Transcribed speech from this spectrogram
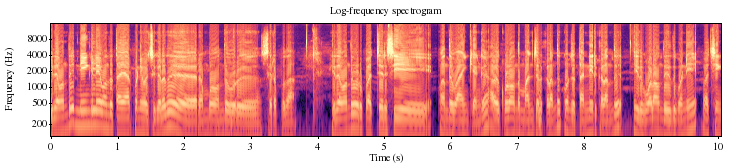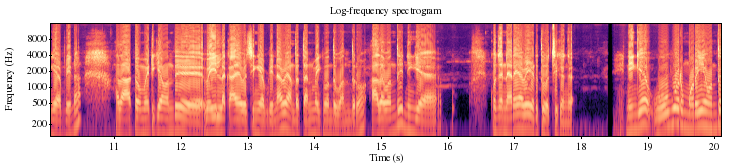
இதை வந்து நீங்களே வந்து தயார் பண்ணி வச்சுக்கிறது ரொம்ப வந்து ஒரு சிறப்பு தான். இதை வந்து ஒரு பச்சரிசி வந்து வாங்கிக்கோங்க. அது கூட வந்து மஞ்சள் கலந்து கொஞ்சம் தண்ணீர் கலந்து இது போல் வந்து இது பண்ணி வச்சிங்க அப்படின்னா அது ஆட்டோமேட்டிக்காக வந்து வெயிலில் காய வச்சிங்க அப்படின்னாவே அந்த தன்மைக்கு வந்து வந்துடும் அதை வந்து நீங்கள் கொஞ்சம் நிறையாவே எடுத்து வச்சுக்கோங்க. நீங்கள் ஒவ்வொரு முறையும் வந்து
